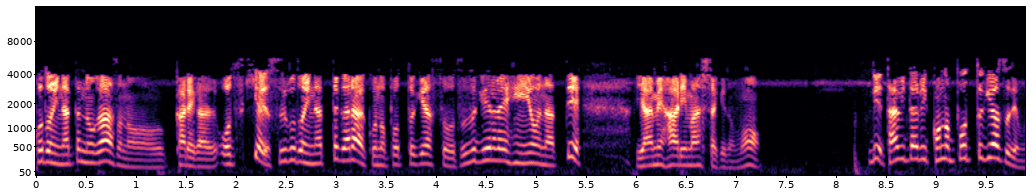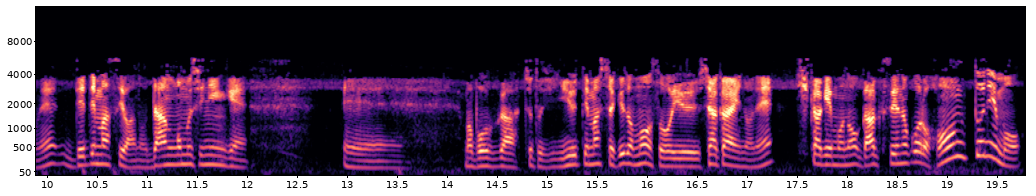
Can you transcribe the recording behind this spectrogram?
ことになったのが、その、彼がお付き合いをすることになったから、このポッドキャストを続けられへんようになって、やめはりましたけども、で、たびたびこのポッドキャストでもね、出てますよ。あの、ダンゴムシ人間、えー、まあ、僕がちょっと言うてましたけども、そういう社会のね、日陰者、学生の頃、本当にも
